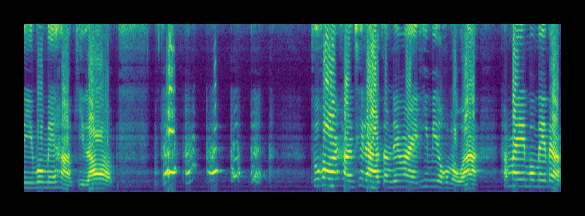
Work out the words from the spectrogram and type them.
นี้โมเมหาวกี่รอบ ทุกคนครั้งที่แล้วจำได้ไหมที่มีคนบอกว่าทำไมโมเมแบบ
